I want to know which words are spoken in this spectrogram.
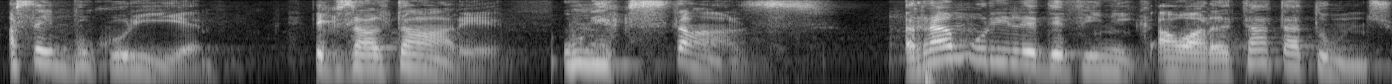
Asta e bucurie, exaltare, un extaz. Ramurile de finic au arătat atunci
